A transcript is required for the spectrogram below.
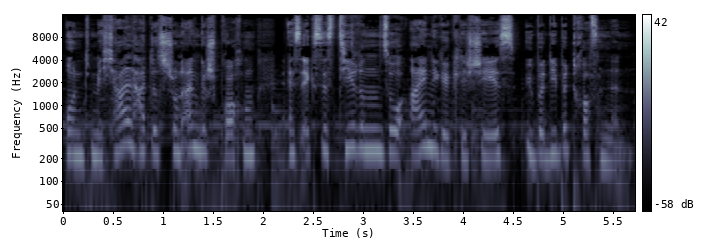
Und Michal hat es schon angesprochen, es existieren so einige Klischees über die Betroffenen.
